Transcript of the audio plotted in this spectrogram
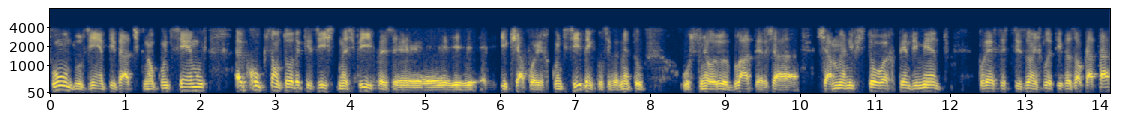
fundos e entidades que não conhecemos, a corrupção toda que existe nas FIFAs é, e que já foi reconhecida, inclusive o, o senhor Blatter já, já manifestou arrependimento por estas decisões relativas ao Qatar.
